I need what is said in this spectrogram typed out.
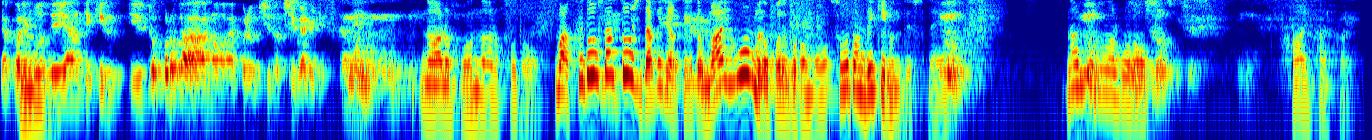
やっぱりこう提案できるっていうところが、あの、やっぱりうちの違いですかね。うん、なるほど、なるほど。まあ、不動産投資だけじゃなくて、うん、マイホームのこととかも相談できるんですね。うん。なるほど、なるほど。もちろん、もちろん。はい、はい、はい。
